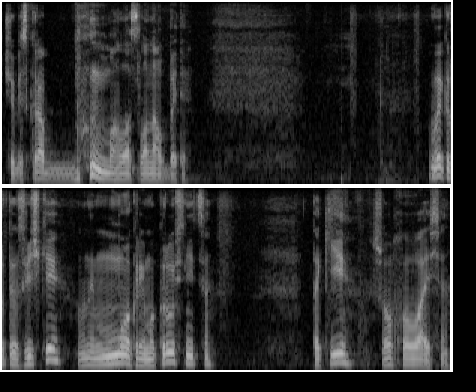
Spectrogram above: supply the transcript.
щоб іскра могла слона вбити. Викрутив свічки, вони мокрі, мокрусніться. Такі, що ховайся.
